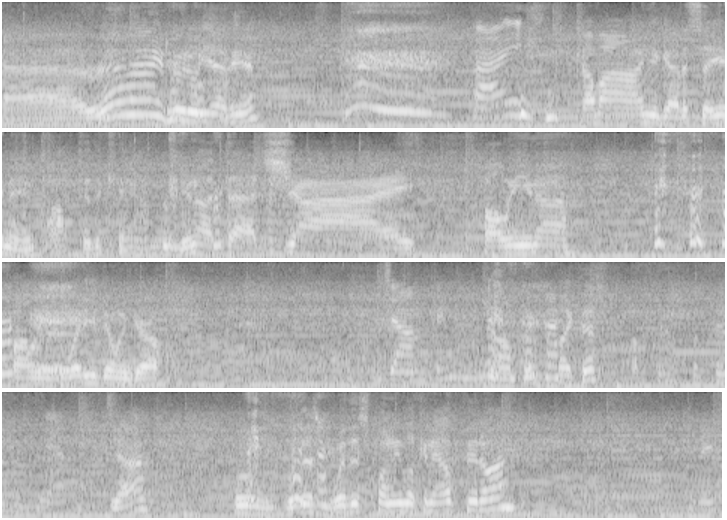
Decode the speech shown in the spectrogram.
All right, who do we have here? Hi. Come on, you gotta say your name. Pop to the camera. You're not that shy. Paulina. Paulina, what are you doing, girl? Jumping. Jumping. Like this? Up there, up there. Yeah. Yeah? With with this, with this funny looking outfit on? This.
